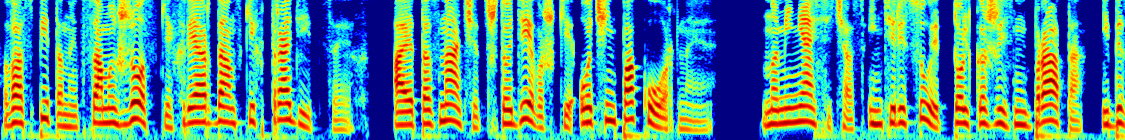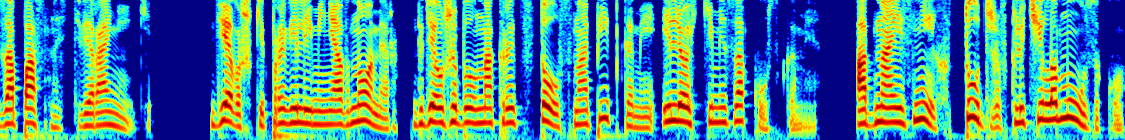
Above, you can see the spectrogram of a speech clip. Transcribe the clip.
воспитаны в самых жестких риорданских традициях. А это значит, что девушки очень покорные. Но меня сейчас интересует только жизнь брата и безопасность Вероники. Девушки провели меня в номер, где уже был накрыт стол с напитками и легкими закусками. Одна из них тут же включила музыку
